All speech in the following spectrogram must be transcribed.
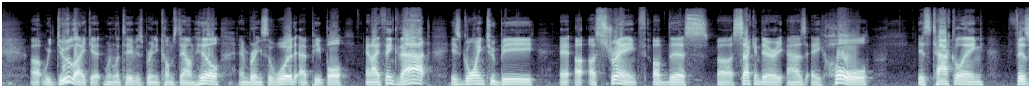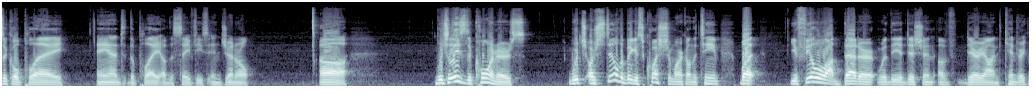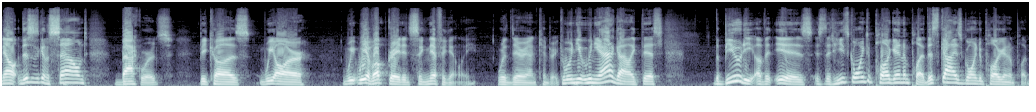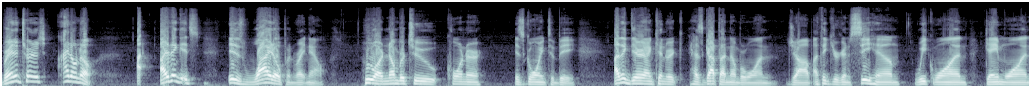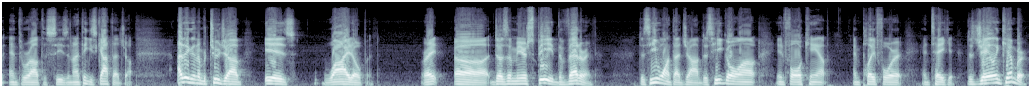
Uh, we do like it when Latavious Brini comes downhill and brings the wood at people. And I think that is going to be a, a strength of this uh, secondary as a whole is tackling physical play and the play of the safeties in general. Uh, which leads to corners, which are still the biggest question mark on the team, but you feel a lot better with the addition of Derion Kendrick. Now, this is going to sound backwards because we are we, we have upgraded significantly with Derion Kendrick. When you when you add a guy like this, the beauty of it is is that he's going to plug in and play. This guy is going to plug in and play. Brandon Turnage, I don't know. I, I think it's it is wide open right now who our number two corner is going to be. I think Derion Kendrick has got that number one job. I think you're going to see him week one, game one, and throughout the season. I think he's got that job. I think the number two job is wide open, right? Uh, does Ameer Speed, the veteran, does he want that job? Does he go out in fall camp and play for it and take it? Does Jalen Kimber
